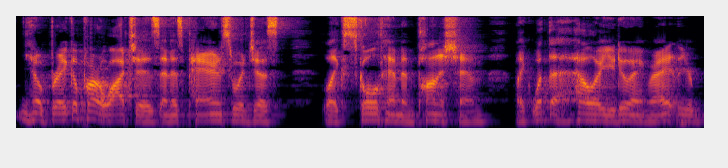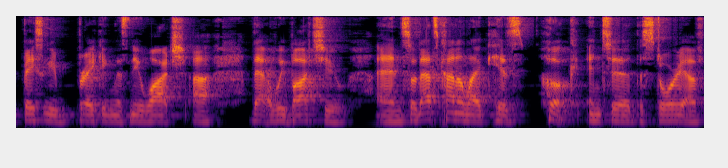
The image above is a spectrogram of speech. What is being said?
you know, break apart watches and his parents would just like scold him and punish him. Like, what the hell are you doing, right? You're basically breaking this new watch uh, that we bought you. And so that's kind of like his hook into the story of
